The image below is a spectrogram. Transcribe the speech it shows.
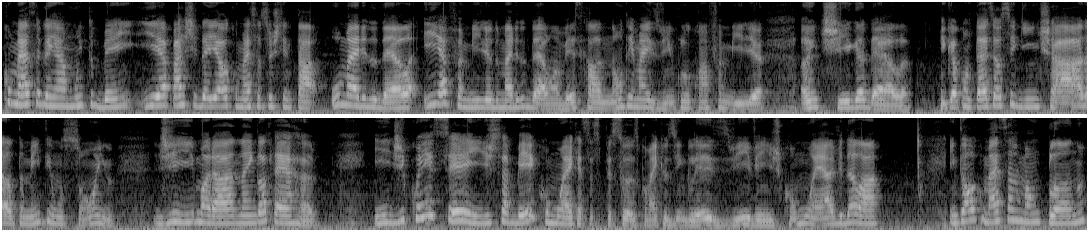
começa a ganhar muito bem, e a partir daí ela começa a sustentar o marido dela e a família do marido dela, uma vez que ela não tem mais vínculo com a família antiga dela. E o que acontece é o seguinte, a Ada ela também tem um sonho de ir morar na Inglaterra e de conhecer e de saber como é que essas pessoas, como é que os ingleses vivem, de como é a vida lá. Então ela começa a armar um plano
